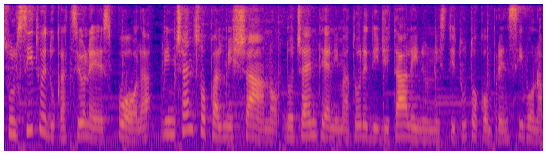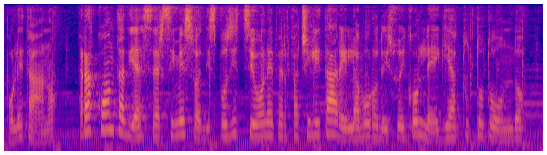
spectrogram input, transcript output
Sul sito Educazione e Scuola, Vincenzo Palmisciano, docente e animatore digitale in un istituto comprensivo napoletano, racconta di essersi messo a disposizione per facilitare il lavoro dei suoi colleghi a tutto tondo,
